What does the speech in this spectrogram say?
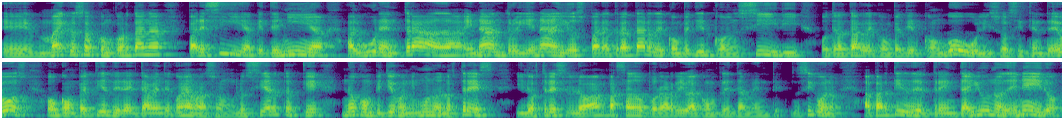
Eh, Microsoft con Cortana parecía que tenía alguna entrada en Android y en iOS para tratar de competir con Siri o tratar de competir con Google y su asistente de voz o competir directamente con Amazon. Lo cierto es que no compitió con ninguno de los tres y los tres lo han pasado por arriba completamente. Así que bueno, a partir del 31 de enero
